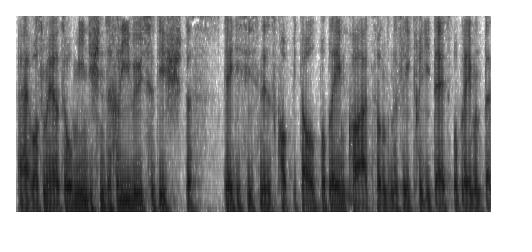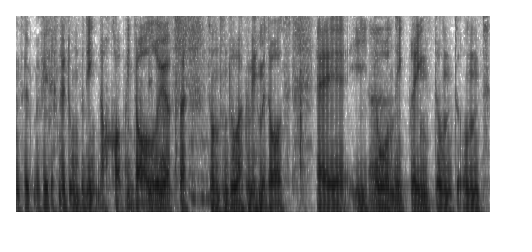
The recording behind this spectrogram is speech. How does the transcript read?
Äh, was wir ja so mindestens ein bisschen wissen, ist, dass Credit Suisse nicht ein Kapitalproblem hat, sondern ein Liquiditätsproblem. Und dann sollte man vielleicht nicht unbedingt nach Kapital rufen, sondern schauen, wie man das äh, in die Ordnung bringt. Und, und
